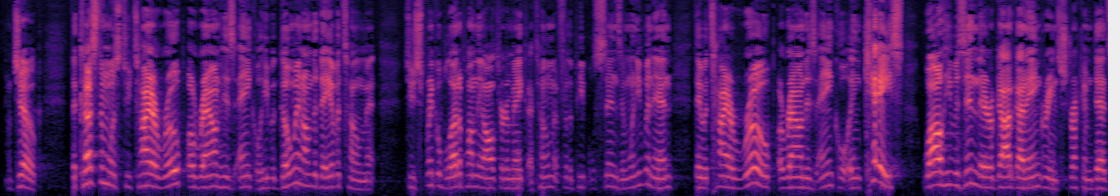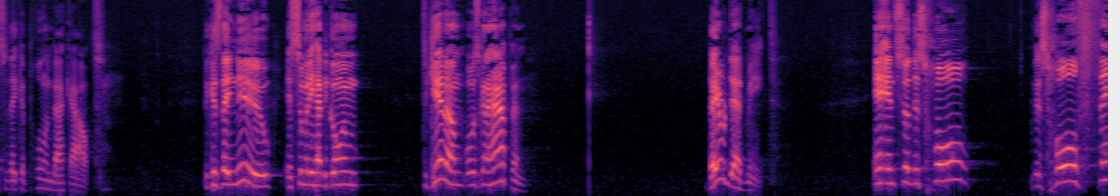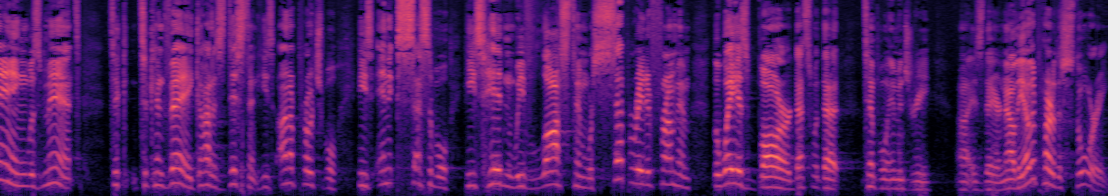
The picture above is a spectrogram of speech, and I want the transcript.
a joke, the custom was to tie a rope around his ankle. He would go in on the Day of Atonement to sprinkle blood upon the altar to make atonement for the people's sins. And when he went in, they would tie a rope around his ankle in case, while he was in there, God got angry and struck him dead so they could pull him back out. Because they knew if somebody had to go in to get them, what was going to happen? They were dead meat. And, and so this whole this whole thing was meant to, to convey God is distant. He's unapproachable. He's inaccessible. He's hidden. We've lost him. We're separated from him. The way is barred. That's what that temple imagery uh, is there. Now, the other part of the story,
